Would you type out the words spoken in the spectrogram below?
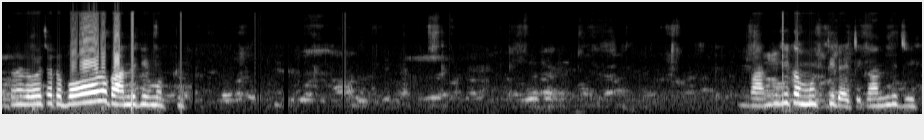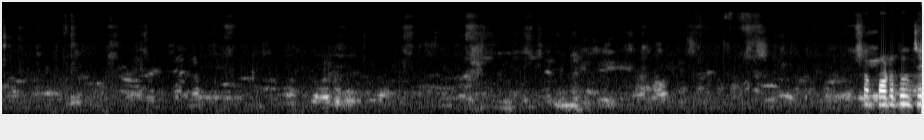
এখানে রয়েছে একটা বড় গান্ধীজির মূর্তি गांधी जी का मूर्ति रही गांधी जी সব ফটো তুলছে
